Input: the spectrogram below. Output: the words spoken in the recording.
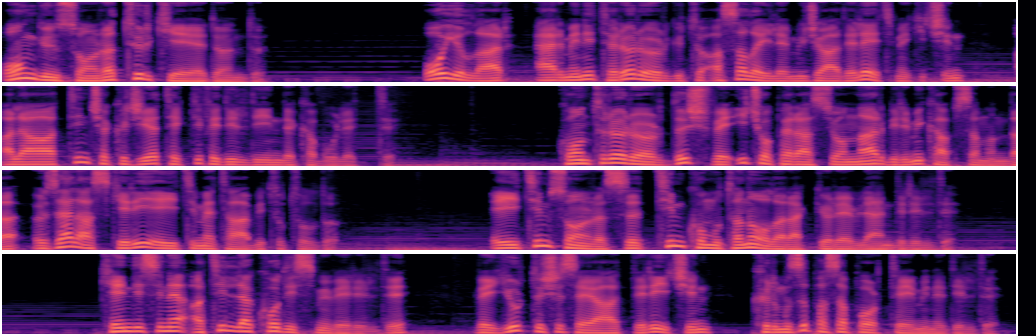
10 gün sonra Türkiye'ye döndü. O yıllar Ermeni terör örgütü Asala ile mücadele etmek için Alaaddin Çakıcı'ya teklif edildiğinde kabul etti. Kontrolör Dış ve İç Operasyonlar Birimi kapsamında özel askeri eğitime tabi tutuldu. Eğitim sonrası tim komutanı olarak görevlendirildi. Kendisine Atilla Kod ismi verildi ve yurt dışı seyahatleri için kırmızı pasaport temin edildi.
